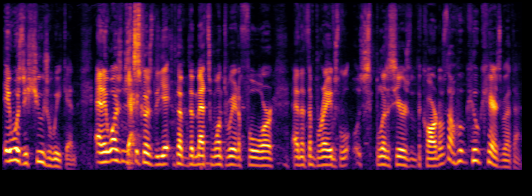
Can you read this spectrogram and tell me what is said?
It was a huge weekend, and it wasn't just Yes. because the, the the Mets won three out of four and that the Braves split a series with the Cardinals. No, who who cares about that?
